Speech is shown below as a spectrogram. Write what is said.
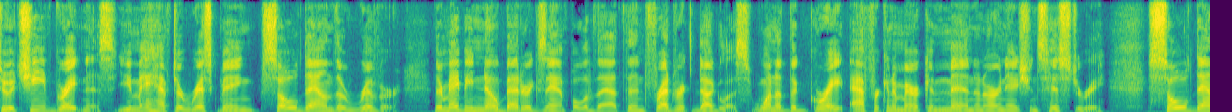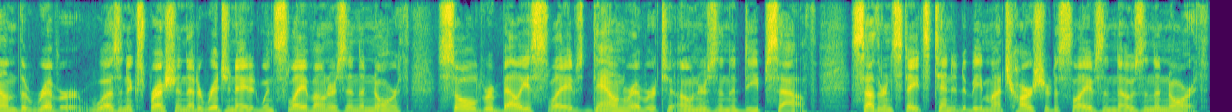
To achieve greatness, you may have to risk being sold down the river. There may be no better example of that than Frederick Douglass, one of the great African American men in our nation's history. Sold down the river was an expression that originated when slave owners in the North sold rebellious slaves downriver to owners in the Deep South. Southern states tended to be much harsher to slaves than those in the North.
